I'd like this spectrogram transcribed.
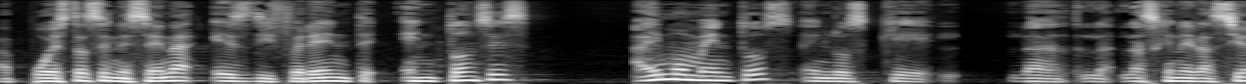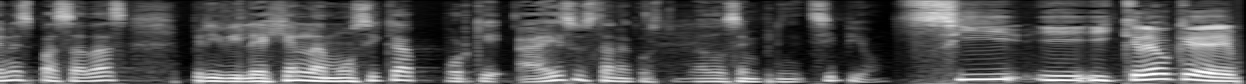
a puestas en escena, es diferente. Entonces, hay momentos en los que las generaciones pasadas privilegian la música porque a eso están acostumbrados en principio. Sí, y, creo que,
